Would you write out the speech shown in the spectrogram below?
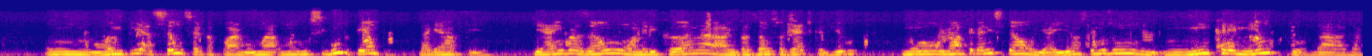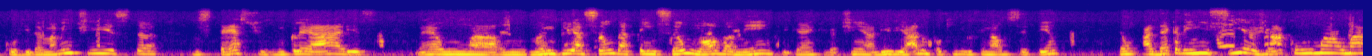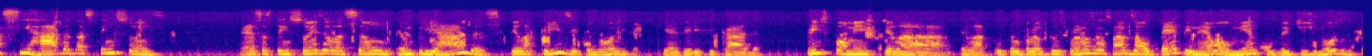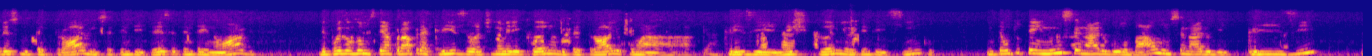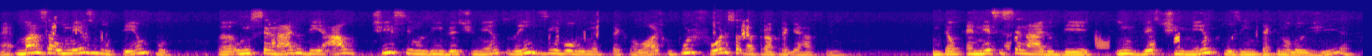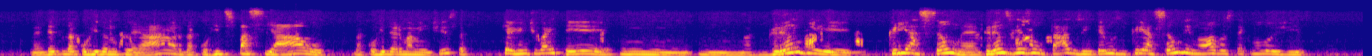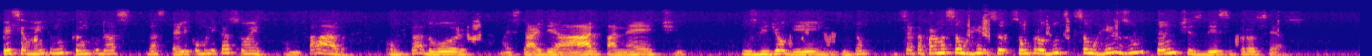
um, uma ampliação, de certa forma, uma, uma, um segundo tempo da Guerra Fria que é a invasão americana, a invasão soviética, digo, no, no Afeganistão. E aí nós temos um, um incremento da, da corrida armamentista, dos testes nucleares, né, uma, uma ampliação da tensão novamente, né, que já tinha aliviado um pouquinho no final dos 70. Então, a década inicia já com uma, uma acirrada das tensões. Essas tensões elas são ampliadas pela crise econômica que é verificada principalmente pela, pela, pelo problema, pelos problemas relacionados ao PEP, né, o aumento vertiginoso do preço do petróleo em 73, 79. Depois nós vamos ter a própria crise latino-americana do petróleo, com a, a, crise mexicana em 85. Então, tu tem num cenário global, um cenário de crise, né, mas, ao mesmo tempo, uh, um cenário de altíssimos investimentos em desenvolvimento tecnológico por força da própria Guerra Fria. Então, é nesse cenário de investimentos em tecnologia, né, dentro da corrida nuclear, da corrida espacial, da corrida armamentista, que a gente vai ter um, uma grande criação, né, grandes resultados em termos de criação de novas tecnologias, especialmente no campo das, das telecomunicações, como falava, computador, mais tarde a ARPANET, os videogames. Então, de certa forma, são, são produtos que são resultantes desse processo.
